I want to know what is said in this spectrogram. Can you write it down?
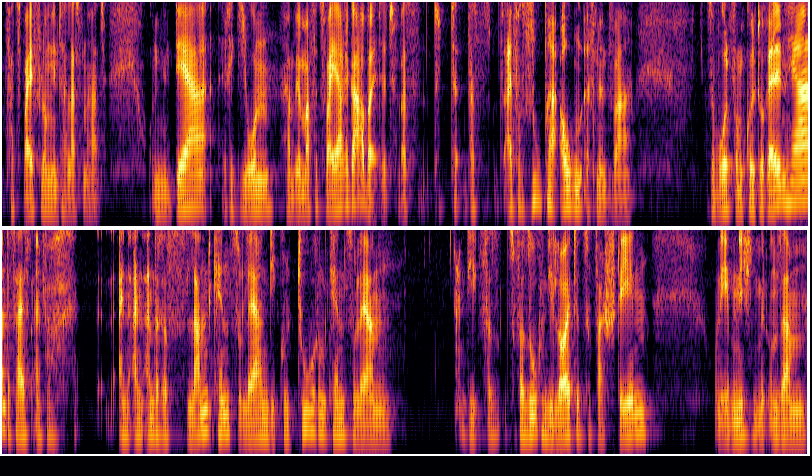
Verzweiflung hinterlassen hat. Und in der Region haben wir mal für zwei Jahre gearbeitet, was, was einfach super augenöffnend war. Sowohl vom kulturellen her, das heißt einfach ein, ein anderes Land kennenzulernen, die Kulturen kennenzulernen, die, zu versuchen, die Leute zu verstehen und eben nicht mit unserem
